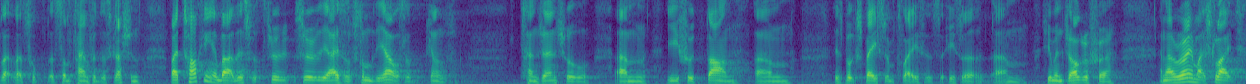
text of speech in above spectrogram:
let, us hope there's some time for discussion, by talking about this through, through the eyes of somebody else, a kind of tangential um, Yi-Fu Tuan. Um, his book Space and Place is a um, human geographer, and I very much liked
